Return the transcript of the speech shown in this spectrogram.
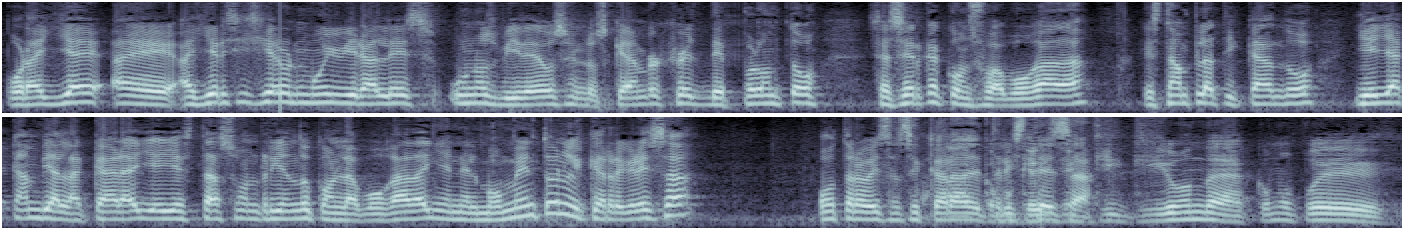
Por allá, eh, ayer se hicieron muy virales unos videos en los que Amber Heard de pronto se acerca con su abogada, están platicando y ella cambia la cara y ella está sonriendo con la abogada y en el momento en el que regresa, otra vez hace cara Ah, de que tristeza. dicen, ¿qué, qué onda? ¿Cómo puede...?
